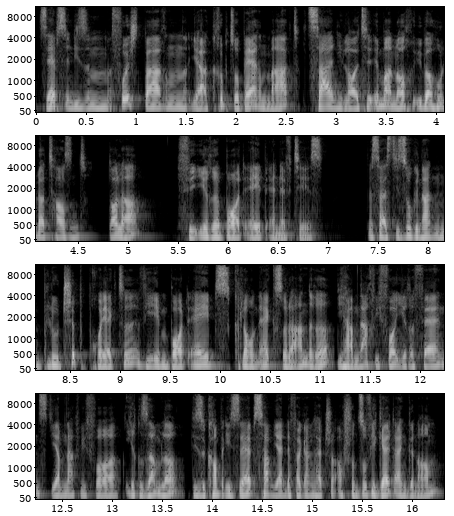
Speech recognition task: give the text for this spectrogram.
selbst in diesem furchtbaren, ja, Krypto-Bärenmarkt zahlen die Leute immer noch über 100.000 Dollar für ihre Board Ape NFTs. Das heißt, die sogenannten Blue Chip Projekte, wie eben Board Apes, Clone X oder andere, die haben nach wie vor ihre Fans, die haben nach wie vor ihre Sammler. Diese Companies selbst haben ja in der Vergangenheit schon auch schon so viel Geld eingenommen,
